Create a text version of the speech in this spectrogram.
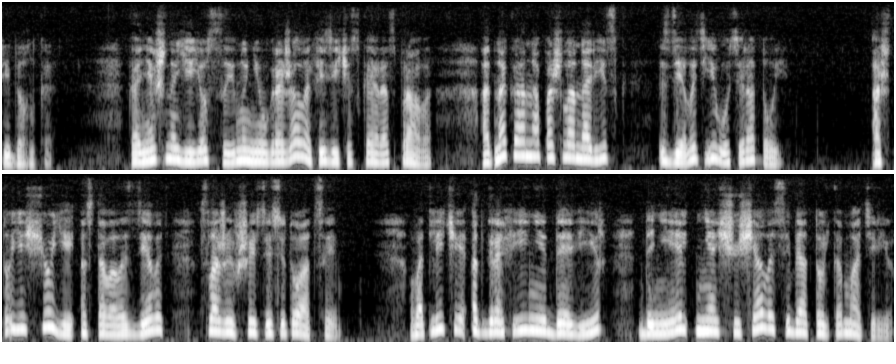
ребенка. Конечно, ее сыну не угрожала физическая расправа, однако она пошла на риск сделать его сиротой. А что еще ей оставалось делать в сложившейся ситуации? В отличие от графини де Вир, Даниэль не ощущала себя только матерью.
